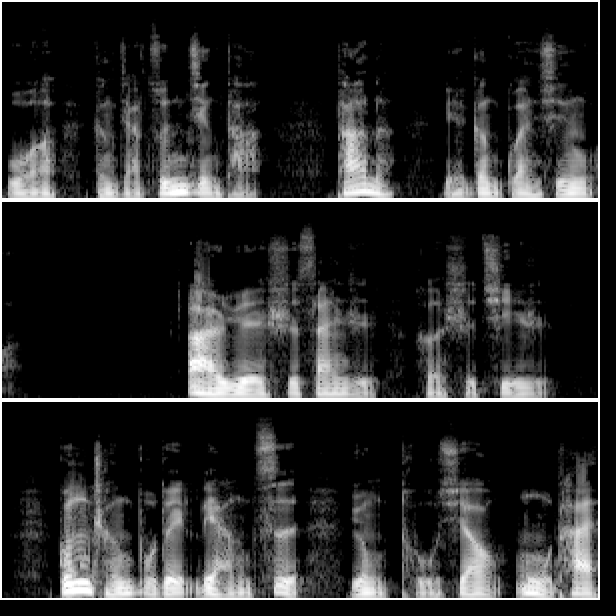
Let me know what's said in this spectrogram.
我更加尊敬他，他呢也更关心我。二月十三日和十七日，工程部队两次用土硝、木炭、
